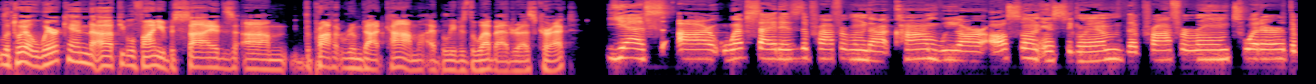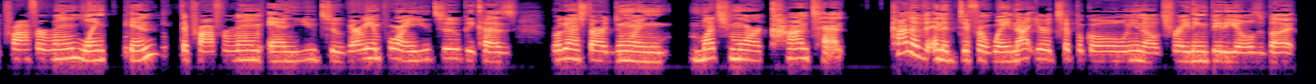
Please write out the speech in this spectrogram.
Latoya, where can uh, people find you besides um, theprofitroom.com, I believe is the web address, correct? Yes, our website is theprofitroom.com. We are also on Instagram, The Profit Room, Twitter, The Profit Room, LinkedIn, The Profit Room, and YouTube. Very important, YouTube, because we're going to start doing much more content, kind of in a different way, not your typical, you know, trading videos, but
